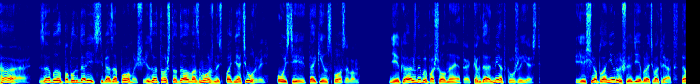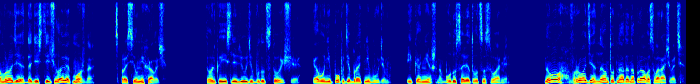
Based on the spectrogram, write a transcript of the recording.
А, забыл поблагодарить тебя за помощь и за то, что дал возможность поднять уровень, пусть и таким способом. Не каждый бы пошел на это, когда метка уже есть. Еще планируешь людей брать в отряд? Там вроде до десяти человек можно, спросил Михалыч. Только если люди будут стоящие. Кого ни попадя брать не будем. И, конечно, буду советоваться с вами. Ну, вроде нам тут надо направо сворачивать.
